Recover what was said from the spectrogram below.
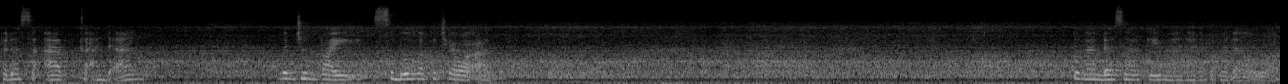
pada saat keadaan menjumpai sebuah kekecewaan dengan dasar keimanan kepada Allah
